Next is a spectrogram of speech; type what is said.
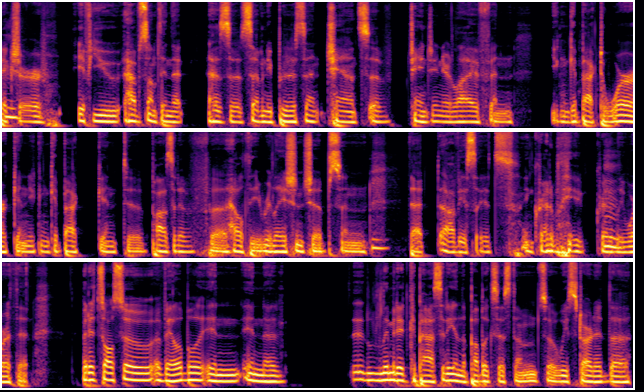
picture, mm. if you have something that has a 70% chance of changing your life and you can get back to work and you can get back into positive, uh, healthy relationships, and mm. that obviously it's incredibly, incredibly mm. worth it. But it's also available in in a limited capacity in the public system. So we started the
